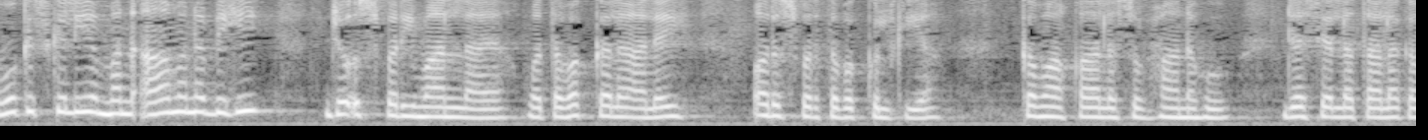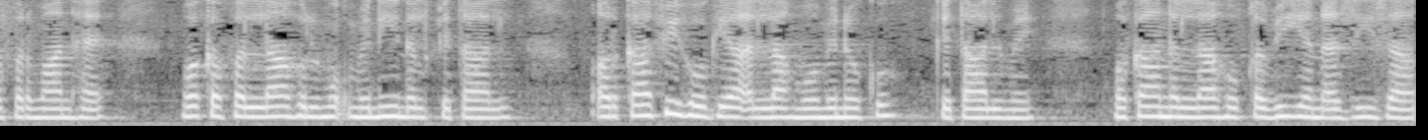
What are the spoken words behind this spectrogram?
وہ کس کے لیے؟ من آمن بھی جو اس پر ایمان لایا وہ توکل علیہ، اور اس پر توکل کیا۔ کما قال سبحان ہو جیسے اللہ تعالیٰ کا فرمان ہے وقف اللہ المؤمنین القتال اور کافی ہو گیا اللہ مومنوں کو کتال میں۔ وکان اللہ قبی عزیزا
